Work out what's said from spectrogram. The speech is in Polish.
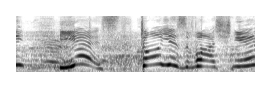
jest. To jest właśnie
